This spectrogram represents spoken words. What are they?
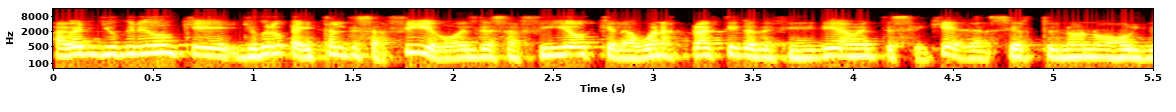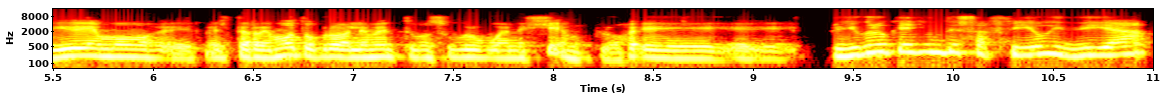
A ver, yo creo que yo creo que ahí está el desafío. El desafío es que las buenas prácticas definitivamente se queden, ¿cierto? Y no nos olvidemos, eh, el terremoto probablemente es un súper buen ejemplo. Eh, eh, pero yo creo que hay un desafío hoy día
